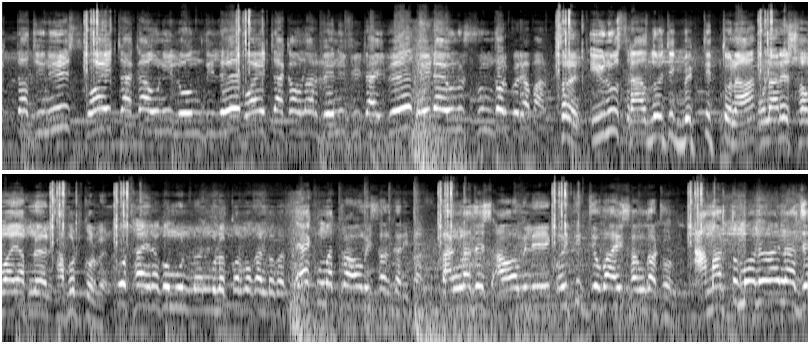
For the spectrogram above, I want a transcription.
একটা জিনিস কয় টাকা উনি লোন দিলে কয় টাকা ওনার বেনিফিট আইবে এটা ইউনুস সুন্দর করে পারবে। শোনেন ইউনুস রাজনৈতিক ব্যক্তিত্ব না ওনারে সবাই আপনার সাপোর্ট করবেন কোথায় এরকম উন্নয়নমূলক কর্মকাণ্ড করছে? একমাত্র আওয়ামী সরকারি পাবে বাংলাদেশ আওয়ামী লীগ ঐতিহ্যবাহী সংগঠন। আমার তো মনে হয় না যে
